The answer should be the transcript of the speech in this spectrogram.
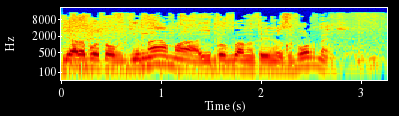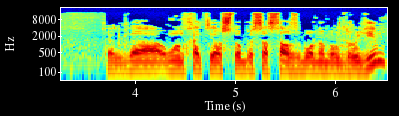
Я работал в «Динамо» и был главным тренером сборной. Когда он хотел, чтобы состав сборной был другим,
